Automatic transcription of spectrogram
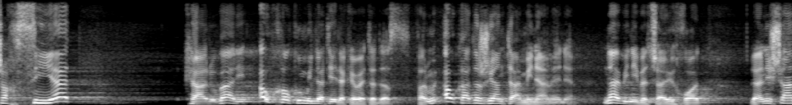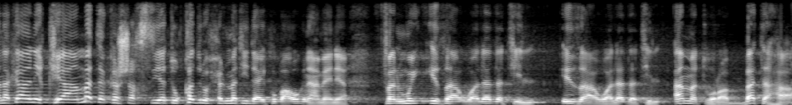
شەخسییەت کاروباری ئەو خەڵک و میللەتەی دەکەوێتە دەست، فەرمووی ئەو کاتە ژیان تامی نامێنێ، نابینی بە چاوی خۆت لە نیشانەکانی قیامەتە کە شەخسییەت و قەدر و حورمەتی دایک و باوک نامێنێ، فەرمووی ئیزا وەلەدەتی ئیزا وەلەدەتی الامە ربەتەها،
